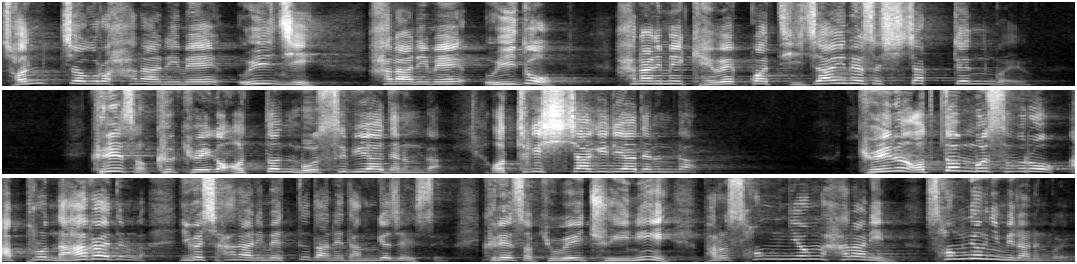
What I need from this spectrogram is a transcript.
전적으로 하나님의 의지, 하나님의 의도, 하나님의 계획과 디자인에서 시작된 거예요. 그래서 그 교회가 어떤 모습이어야 되는가? 어떻게 시작이 돼야 되는가? 교회는 어떤 모습으로 앞으로 나아가야 되는가? 이것이 하나님의 뜻 안에 담겨져 있어요. 그래서 교회의 주인이 바로 성령 하나님, 성령님이라는 거예요.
